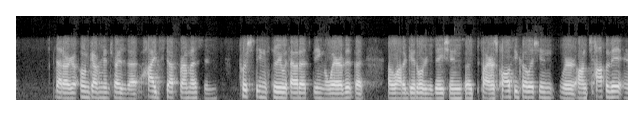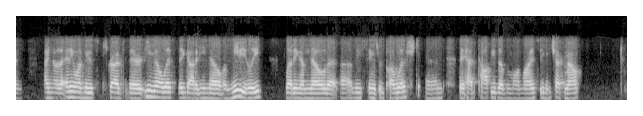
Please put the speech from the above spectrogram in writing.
that our own government tries to hide stuff from us and push things through without us being aware of it. But a lot of good organizations like the Firearms Policy Coalition were on top of it, and I know that anyone who's subscribed to their email list, they got an email immediately letting them know that uh, these things were published, and they had copies of them online, so you can check them out.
